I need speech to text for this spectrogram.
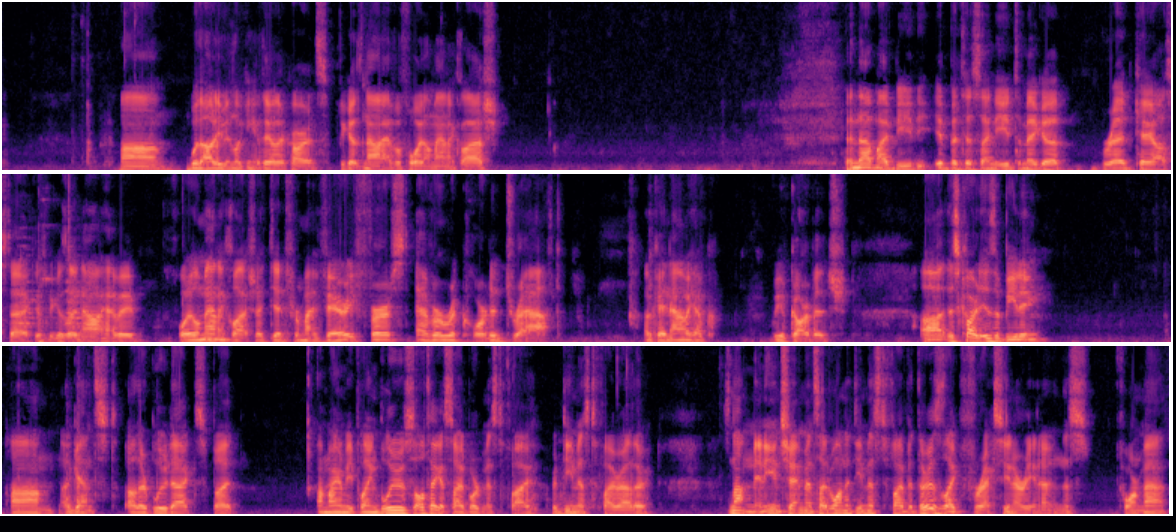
Um, without even looking at the other cards, because now I have a foil mana clash. And that might be the impetus I need to make a red chaos deck, is because I now have a foil mana clash I did for my very first ever recorded draft. Okay, now we have we have garbage. Uh, this card is a beating um, against other blue decks, but I'm not gonna be playing blue, so I'll take a sideboard mystify or demystify rather. It's not many enchantments I'd want to demystify, but there is like Phyrexian Arena in this format.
